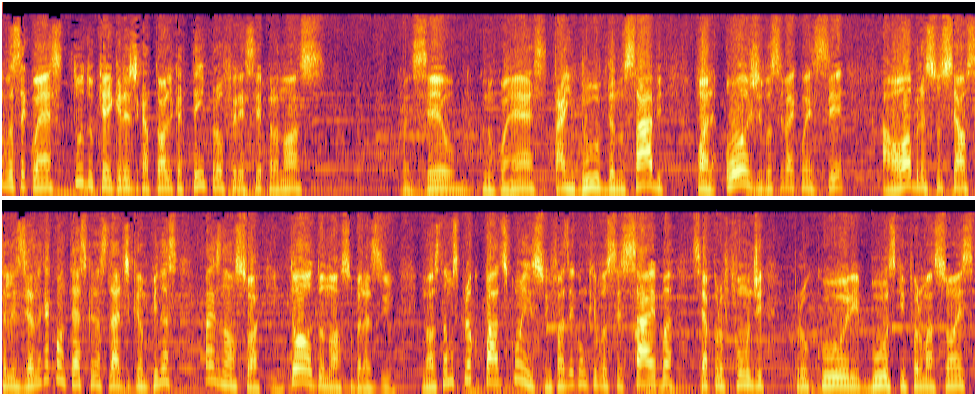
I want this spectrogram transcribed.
que você conhece tudo que a Igreja Católica tem para oferecer para nós? Conheceu? Não conhece? Está em dúvida? Não sabe? Olha, hoje você vai conhecer a obra social salesiana que acontece aqui na cidade de Campinas, mas não só aqui, em todo o nosso Brasil. nós estamos preocupados com isso, em fazer com que você saiba, se aprofunde, procure, busque informações.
